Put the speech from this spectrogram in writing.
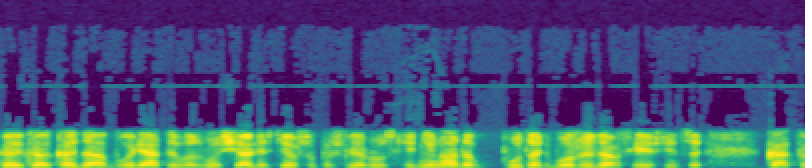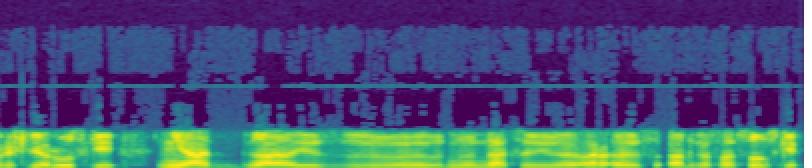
Когда буряты возмущались тем, что пришли русские. Не надо путать Божий дар с яичницей. Как пришли русские, ни одна из э, наций англосаксонских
